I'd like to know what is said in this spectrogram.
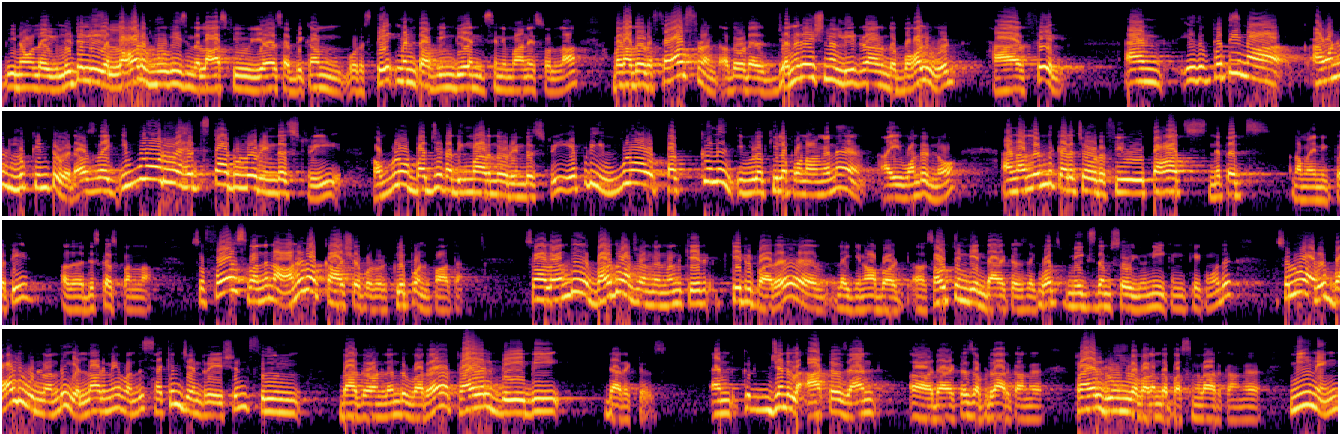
you know like literally a lot of movies in the last few years have become ஒரு statement of Indian சினிமானே சொல்லலாம். பட் அதோட forefront அதோட generational லீடராக இருந்த பாலிவுட் ஹேவ் ஃபெயில் அண்ட் இது பற்றி நான் I want look in to it I was like இவ்வளோ ஒரு ஹெட் ஸ்டார்ட் உள்ள ஒரு இண்டஸ்ட்ரி அவ்வளோ பட்ஜெட் அதிகமாக இருந்த ஒரு இண்டஸ்ட்ரி எப்படி இவ்வளோ டக்குன்னு இவ்வளோ கீழே போனாங்கன்னு ஐ வாண்டட் நோ அண்ட் அதுலேருந்து கிடைச்ச ஒரு ஃபியூ தாட்ஸ் நெபெட்ஸ் நம்ம இன்னைக்கு பற்றி அதை டிஸ்கஸ் பண்ணலாம். ஸோ ஃபர்ஸ்ட் வந்து நான் அனுராக் காஷ்யப்போட ஒரு கிளிப் ஒன்று பார்த்தேன். ஸோ அதில் வந்து பரத்வாஜ் ரங்கன் வந்து கேட் கேட்டிருப்பாரு like you know about south Indian directors like what's makes them so யூனிக்னு கேட்கும்போது சொல்லுவார் பாலிவுட்ல வந்து எல்லாருமே வந்து செகண்ட் ஜென்ரேஷன் ஃபில்ம் பேக்ரவுண்ட்லேருந்து வர trial baby directors and general actors and directors அப்படி தான் இருக்காங்க. ட்ரையல் ரூமில் வளர்ந்த பசங்களாக இருக்காங்க. மீனிங்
